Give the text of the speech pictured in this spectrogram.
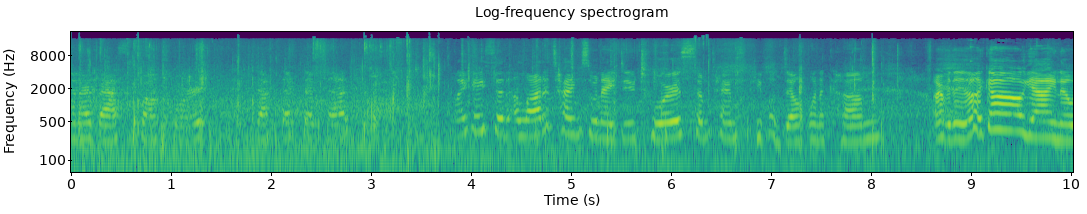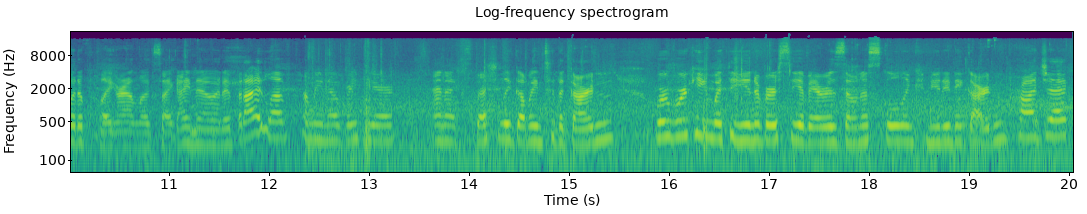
and our basketball court. Duck, duck, duck, duck. Like I said, a lot of times when I do tours, sometimes people don't want to come over there. They're like, oh, yeah, I know what a playground looks like. I know it. But I love coming over here and especially going to the garden. We're working with the University of Arizona School and Community Garden Project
